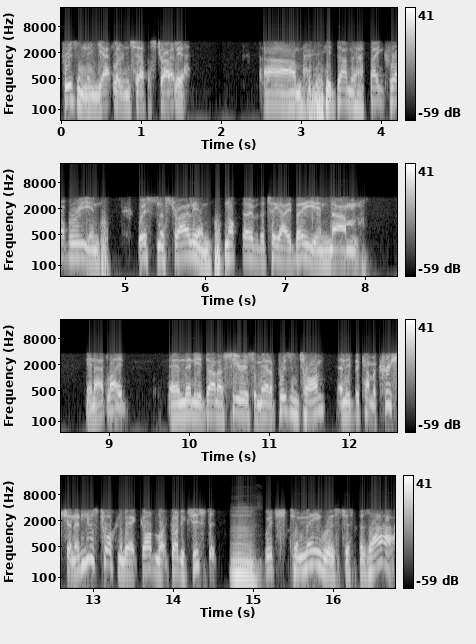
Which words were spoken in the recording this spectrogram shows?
prison in Yatala in South Australia. Um, he'd done a bank robbery in Western Australia and knocked over the TAB in um, in Adelaide. And then he'd done a serious amount of prison time and he'd become a Christian. And he was talking about God like God existed, mm. which to me was just bizarre.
